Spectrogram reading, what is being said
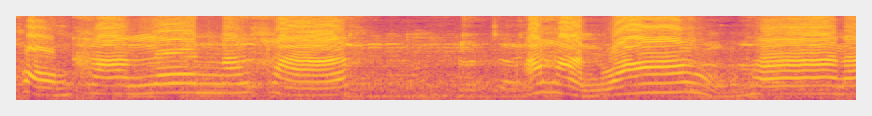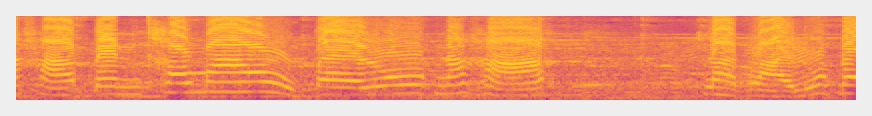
ของทานเล่นนะคะ อาหารว่างมานะคะ เป็นข้าวเม่าแปรรูปนะคะ หลากหลายรูปแบ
